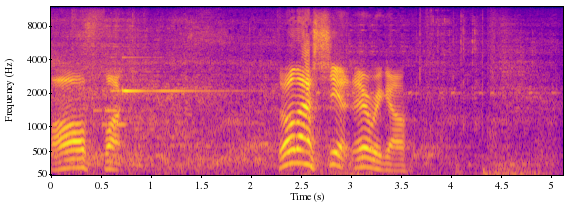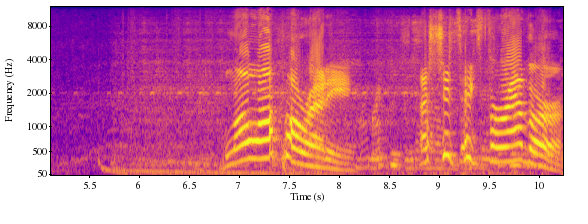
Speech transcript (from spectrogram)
Oh, fuck. Throw that shit. There we go. Blow up already. That shit takes forever.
